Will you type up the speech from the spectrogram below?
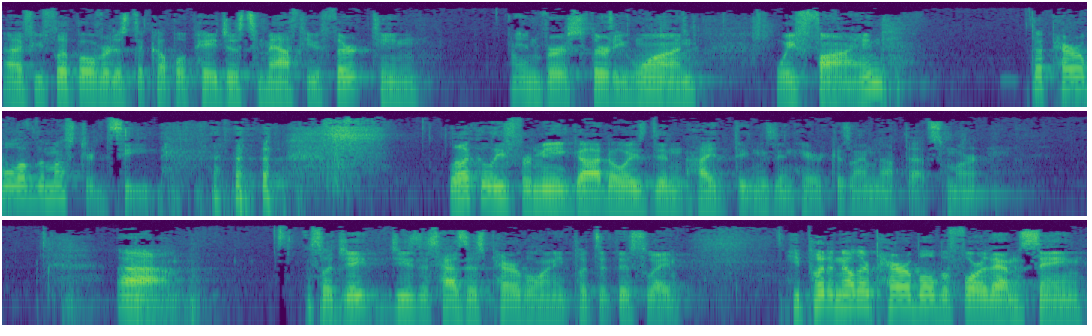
Uh, if you flip over just a couple pages to Matthew 13, in verse 31, we find the parable of the mustard seed. Luckily for me, God always didn't hide things in here because I'm not that smart. Um, so J- Jesus has this parable and he puts it this way He put another parable before them, saying,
